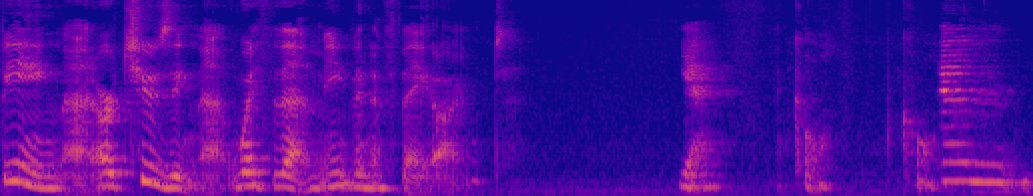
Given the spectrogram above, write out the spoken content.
being that or choosing that with them, even if they aren't. Yes. Cool. Cool. And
